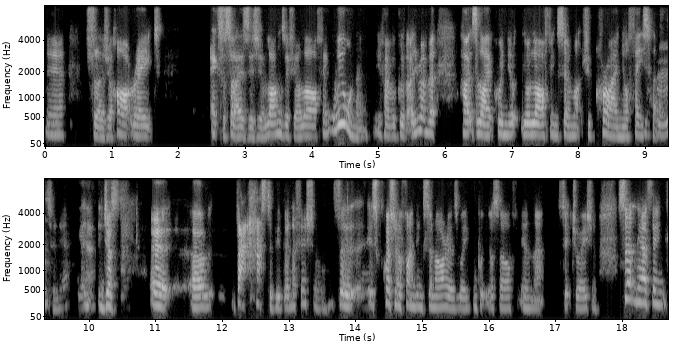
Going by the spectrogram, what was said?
mm-hmm. yeah, slows your heart rate, exercises your lungs if you're laughing. We all know you have a good. I remember how it's like when you're, you're laughing so much you cry and your face mm-hmm. hurts. Mm-hmm. You know? Yeah. just uh, um, that has to be beneficial. So it's a question of finding scenarios where you can put yourself in that situation. Certainly, I think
